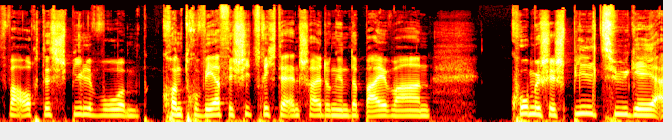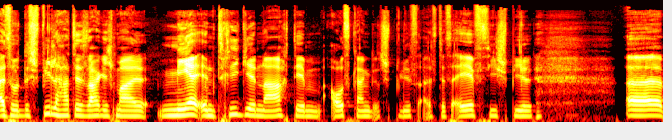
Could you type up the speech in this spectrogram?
Es war auch das Spiel, wo kontroverse Schiedsrichterentscheidungen dabei waren, komische Spielzüge. Also das Spiel hatte, sage ich mal, mehr Intrige nach dem Ausgang des Spiels als das AFC-Spiel. Äh,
